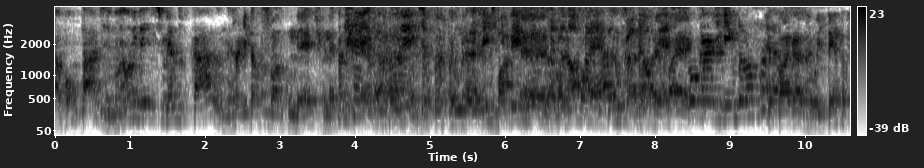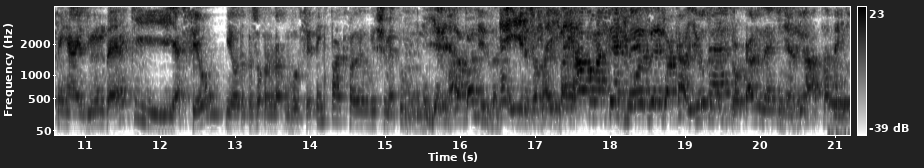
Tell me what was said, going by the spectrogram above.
à vontade, não é um investimento caro, né? Pra quem tá acostumado com Magic, né? É, exatamente. a gente que vê É, é, da nossa só 200, época, né? O você Magic paga- foi o card game da nossa Você época. paga 80, 100 reais em um deck e é seu, e outra pessoa pra jogar com você tem que pagar, fazer um investimento. E ele desatualiza. É isso, Ele desatualiza. e daí ela começa Seis meses ele já caiu, você É. tem que trocar de deck inteiro. Exatamente.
